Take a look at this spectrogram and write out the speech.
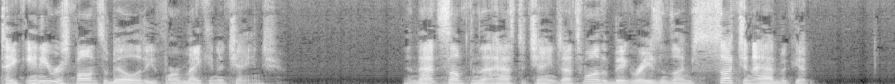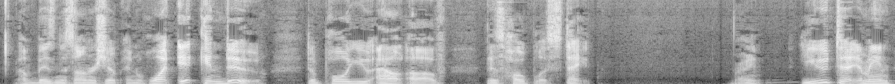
take any responsibility for making a change. And that's something that has to change. That's one of the big reasons I'm such an advocate of business ownership and what it can do to pull you out of this hopeless state. Right? You, t- I mean,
